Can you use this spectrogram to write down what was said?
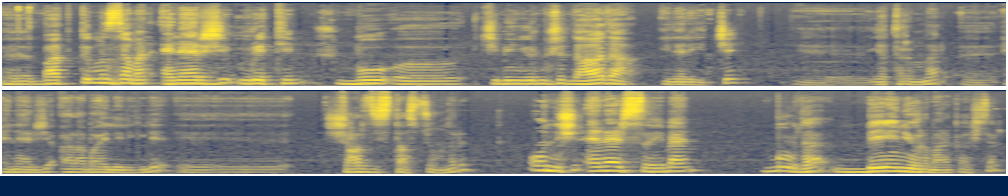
e, baktığımız zaman enerji üretim bu e, 2023'e daha da ileri gidecek e, yatırımlar e, enerji arabayla ilgili e, şarj istasyonları. Onun için Enerjisa'yı ben burada beğeniyorum arkadaşlar.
